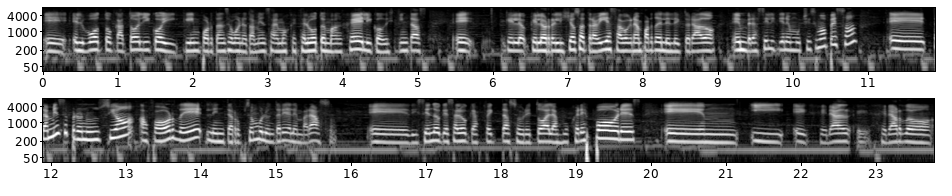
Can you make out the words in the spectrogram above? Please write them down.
eh, el voto católico y qué importancia, bueno, también sabemos que está el voto evangélico, distintas, eh, que, lo, que religioso atraviesa gran parte del electorado en Brasil y tiene muchísimo peso. Eh, también se pronunció a favor de la interrupción voluntaria del embarazo. diciendo que es algo que afecta sobre todo a las mujeres pobres. y Gerardo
